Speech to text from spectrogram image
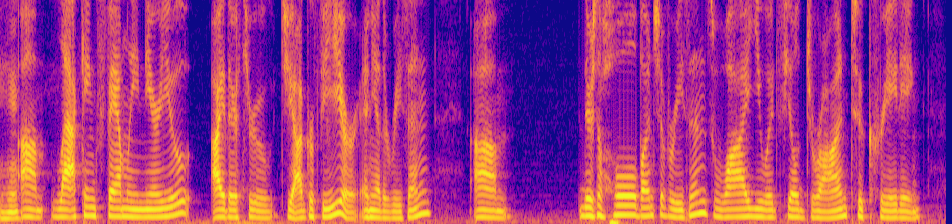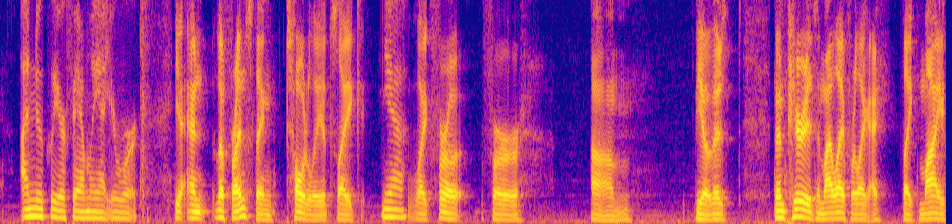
Mm-hmm. um, lacking family near you, either through geography or any other reason. Um, there's a whole bunch of reasons why you would feel drawn to creating a nuclear family at your work. yeah, and the friends thing, totally. It's like Yeah. like for for um you know there's been periods in my life where like i like my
